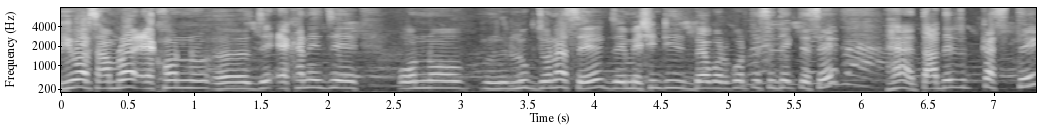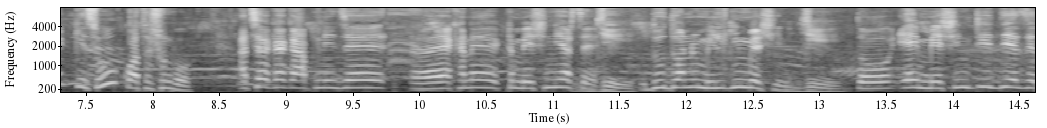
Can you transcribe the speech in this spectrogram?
ভিউয়ার্স আমরা এখন যে, এখানে যে অন্য লোকজন আছে, যে মেশিনটি ব্যবহার করতেছে, দেখতেছে হ্যাঁ তাদের কাছ থেকে কিছু কথা শুনব। আচ্ছা কাকা আপনি যে এখানে একটা মেশিন নিয়ে আসছে দুধ ধরনের মিল্কিং মেশিন জি। তো এই মেশিনটি দিয়ে যে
